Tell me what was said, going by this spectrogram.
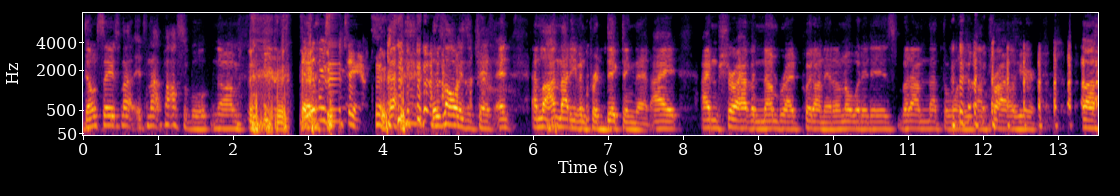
don't say it's not it's not possible. No, I'm there's a chance. there's always a chance, and and I'm not even predicting that. I I'm sure I have a number I'd put on it. I don't know what it is, but I'm not the one who's on trial here. Uh,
